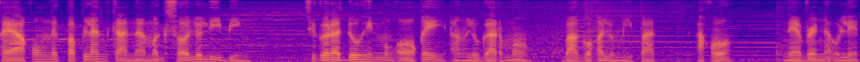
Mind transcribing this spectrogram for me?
Kaya kung nagpa-plan ka na mag-solo living, Siguraduhin mong okay ang lugar mo bago ka lumipat. Ako, never na ulit.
